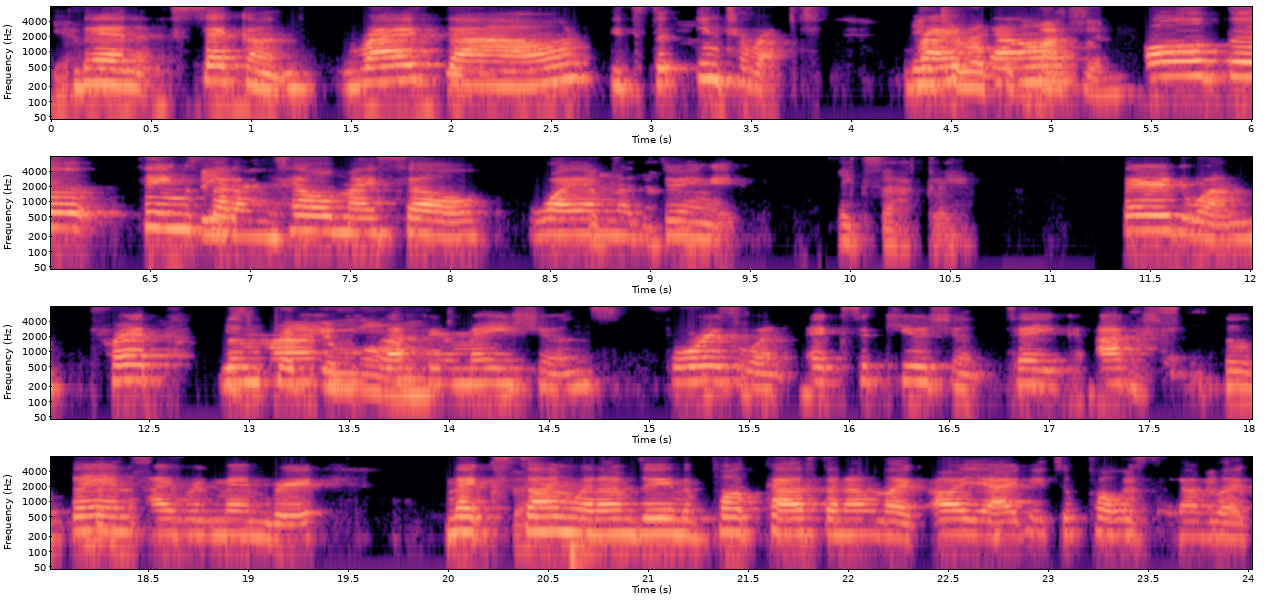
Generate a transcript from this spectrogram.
Yeah. Then second, write down, it's the interrupt. Interrupt the down pattern. all the things that I tell myself why I'm not doing it. Exactly. Third one, prep the prep mind affirmations. Fourth one, execution, take action. So then That's- I remember next Exactly. time when I'm doing the podcast and I'm like, oh yeah, I need to post. And I'm like,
